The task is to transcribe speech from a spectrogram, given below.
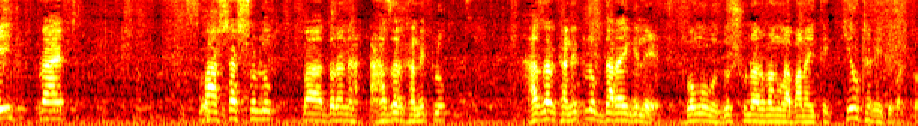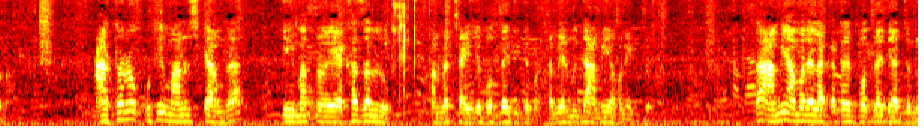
এই প্রায় পাঁচ, সাতশো লোক বা ধরেন হাজার খানেক লোক, হাজার খানেক লোক দাঁড়াই গেলে বঙ্গবন্ধু সোনার বাংলা বানাইতে কেউ ঠেকাইতে পারতো না। আঠারো কোটি মানুষকে আমরা এই মাত্র এক হাজার লোক আমরা চাইলে বদলাই দিতে পারতাম। এর মধ্যে আমি এখন একজন। তা আমি আমার এলাকাটায় বদলাই দেওয়ার জন্য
